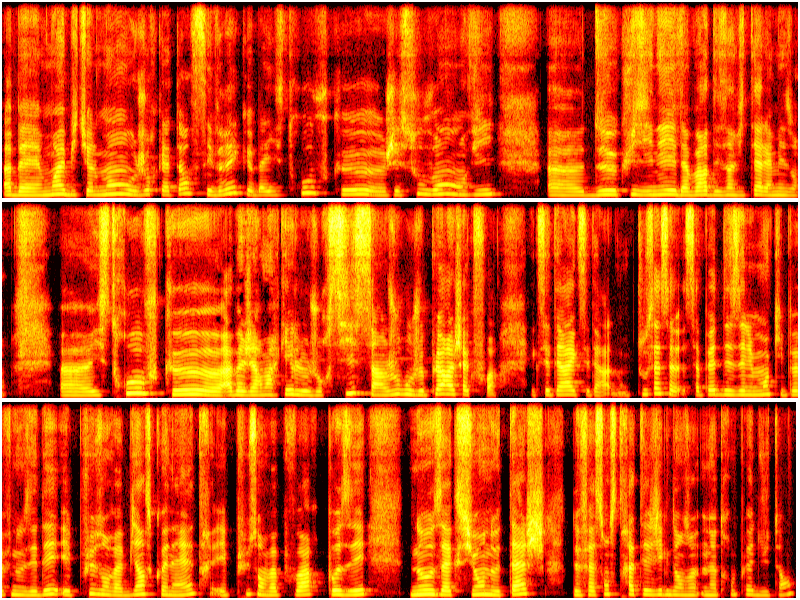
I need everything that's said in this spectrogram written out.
Ah ben moi habituellement au jour 14, c'est vrai que bah, il se trouve que j'ai souvent envie euh, de cuisiner et d'avoir des invités à la maison. Euh, il se trouve que euh, ah ben j'ai remarqué le jour 6, c'est un jour où je pleure à chaque fois, etc., etc. Donc tout ça, ça, ça peut être des éléments qui peuvent nous aider et plus on va bien se connaître et plus on va pouvoir poser nos actions, nos tâches de façon stratégique dans notre emploi du temps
